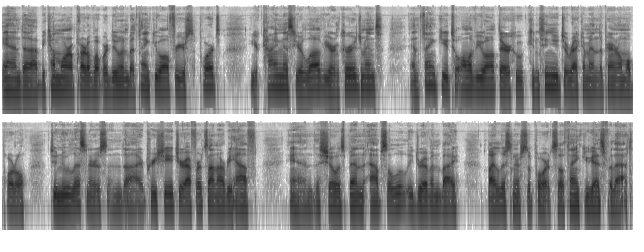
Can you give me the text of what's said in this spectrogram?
and uh, become more a part of what we're doing. But thank you all for your support, your kindness, your love, your encouragement. And thank you to all of you out there who continue to recommend the Paranormal Portal to new listeners. And uh, I appreciate your efforts on our behalf. And the show has been absolutely driven by by listener support. So thank you guys for that.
